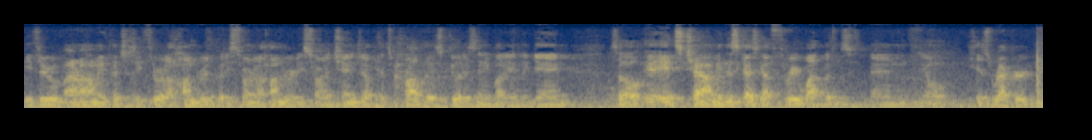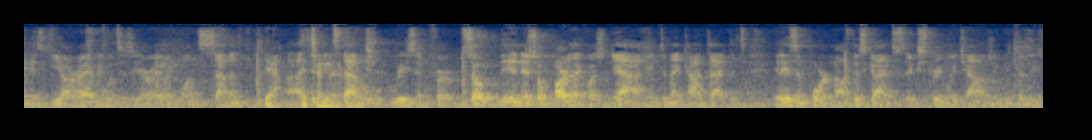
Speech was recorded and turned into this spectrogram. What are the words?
he threw, I don't know how many pitches he threw at 100, but he's throwing 100. He's throwing a changeup that's probably as good as anybody in the game. So it's challenging. I mean, this guy's got three weapons, and you know his record and his ERA. I mean, what's his ERA like? One seven. Yeah, uh, I think it's that range. reason for. So the initial part of that question, yeah, I mean, to make contact, it's it is important. Off this guy, it's extremely challenging because he's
